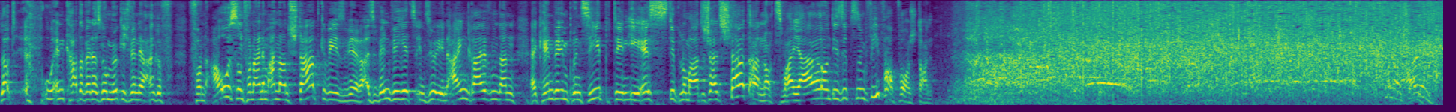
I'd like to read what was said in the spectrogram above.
laut äh, UN-Charta wäre das nur möglich, wenn der Angriff von außen und von einem anderen Staat gewesen wäre. Also wenn wir jetzt in Syrien eingreifen, dann erkennen wir im Prinzip den IS diplomatisch als Staat an. Noch zwei Jahre und die sitzen im FIFA-Vorstand. Kann doch sein.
